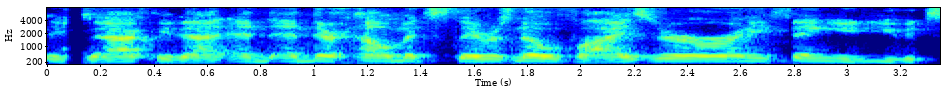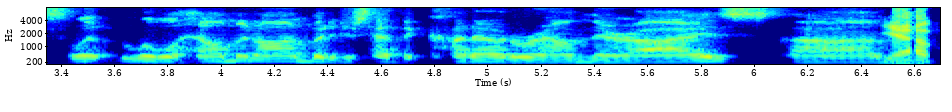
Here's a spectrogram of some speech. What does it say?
Exactly that. And and their helmets, there was no visor or anything. You you could slip a little helmet on, but it just had the cutout around their eyes. Um, Yep.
